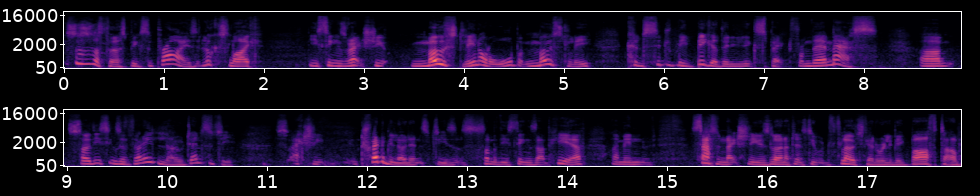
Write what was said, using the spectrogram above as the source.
This is the first big surprise. It looks like these things are actually mostly, not all, but mostly considerably bigger than you'd expect from their mass. Um, so these things are very low density. So actually, incredibly low densities. Some of these things up here. I mean, Saturn actually was low enough density it would float if you had a really big bathtub.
